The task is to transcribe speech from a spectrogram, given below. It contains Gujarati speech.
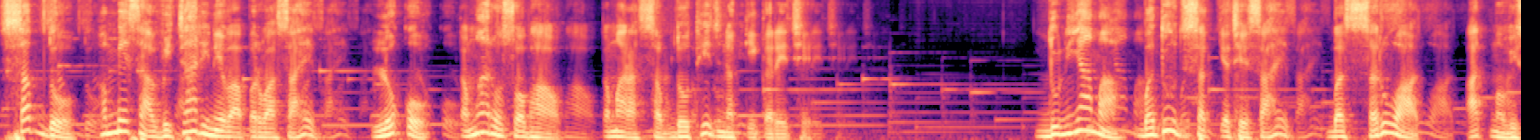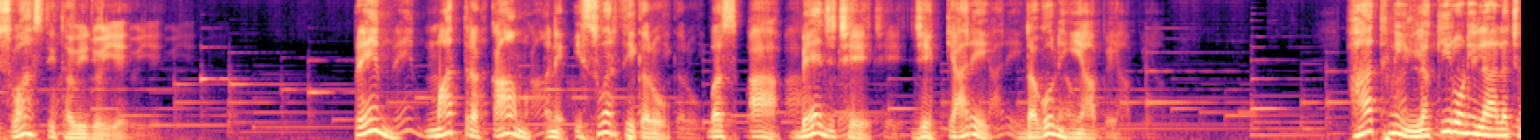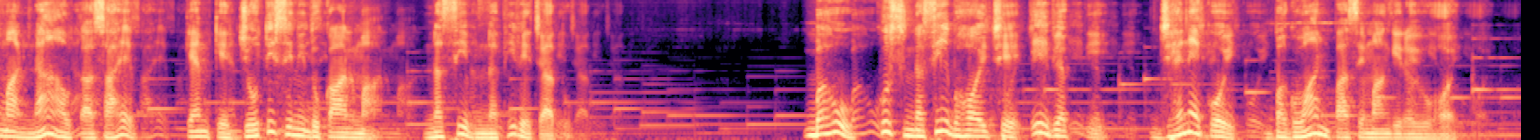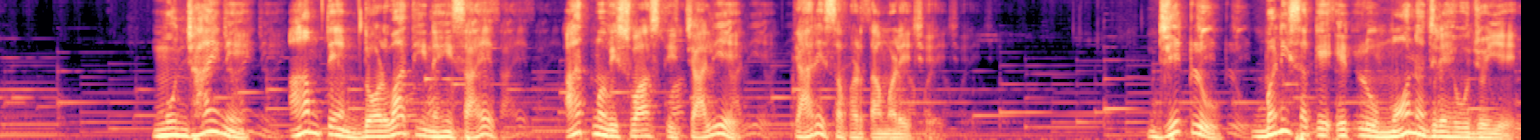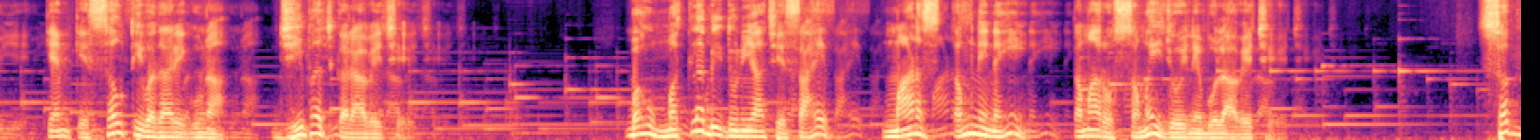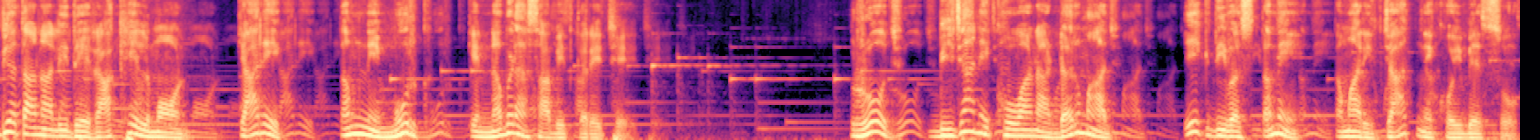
શબ્દો હંમેશા વિચારીને વાપરવા સાહેબ, લોકો તમારો સ્વભાવ તમારા શબ્દોથી જ નક્કી કરે છે. દુનિયામાં બધું જ શક્ય છે સાહેબ, બસ શરૂઆત આત્મવિશ્વાસથી થવી જોઈએ. પ્રેમ માત્ર કામ અને ઈશ્વરથી કરો, બસ આ બે જ છે જે ક્યારેય દગો નહીં આપે. હાથની લકીરોની લાલચમાં ના આવતા સાહેબ, કેમ કે જ્યોતિષીની દુકાનમાં નસીબ નથી વેચાતું. બહુ ખુશ નસીબ હોય છે એ વ્યક્તિ જેને કોઈ ભગવાન પાસે માંગી રહ્યું હોય. મૂંઝાઈને આમ તેમ દોડવાથી નહીં સાહેબ, આત્મવિશ્વાસથી ચાલીએ ત્યારે સફળતા મળે છે. જેટલું બની શકે એટલું મૌન જ રહેવું જોઈએ. કેમ કે સૌથી વધારે ગુના જીભ જ કરાવે છે. બહુ મતલબી દુનિયા છે સાહેબ. માણસ તમને નહીં, તમારો સમય જોઈને બોલાવે છે. સભ્યતાના લીધે રાખેલ મૌન ક્યારેક તમને મૂર્ખ કે નબળા સાબિત કરે છે. રોજ બીજાને ખોવાના ડરમાં જ એક દિવસ તમે તમારી જાતને ખોઈ બેસશો.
